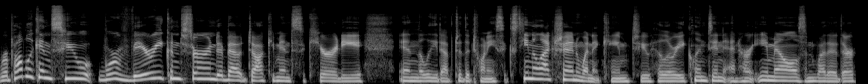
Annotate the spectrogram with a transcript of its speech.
Republicans who were very concerned about document security in the lead up to the 2016 election when it came to Hillary Clinton and her emails and whether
